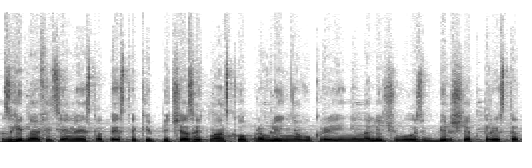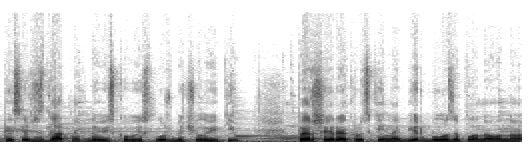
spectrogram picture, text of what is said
Згідно офіційної статистики, під час гетьманського правління в Україні налічувалось більш як 300 тисяч здатних до військової служби чоловіків. Перший рекрутський набір було заплановано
